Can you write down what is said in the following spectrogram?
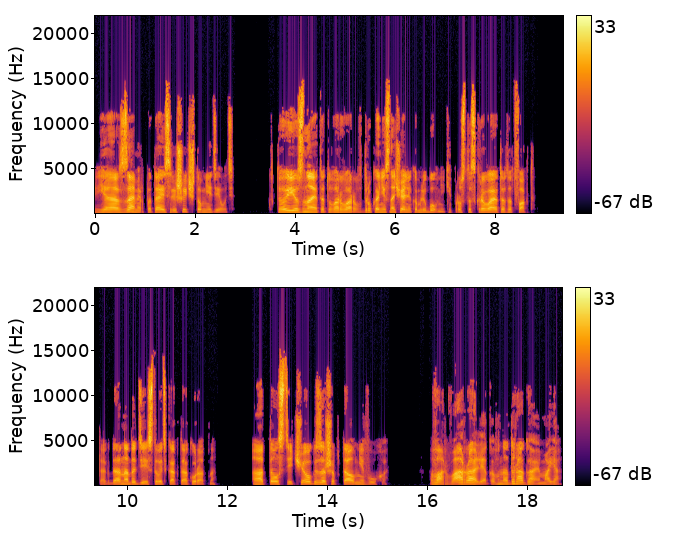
Я замер, пытаясь решить, что мне делать. Кто ее знает, эту Варвару? Вдруг они с начальником любовники, просто скрывают этот факт. Тогда надо действовать как-то аккуратно. А толстячок зашептал мне в ухо. «Варвара Олеговна, дорогая моя,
